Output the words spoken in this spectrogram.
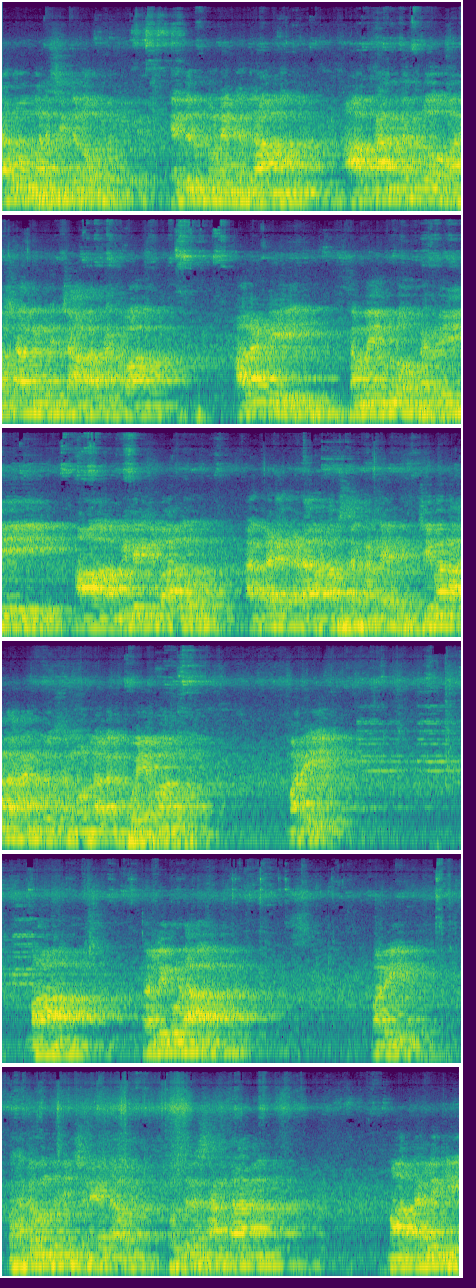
కరువు పరిస్థితిలో ఎదుర్కొనే గ్రామం ఆ ప్రాంతంలో వర్షాలంటే చాలా తక్కువ. అలాంటి సమయంలో ప్రతి ఆ విలేజ్ వాళ్ళు అక్కడెక్కడ వర్షం కంటే జీవనాధారం కోసం ఊళ్ళకి పోయేవాళ్ళు మరి మా తల్లి కూడా మరి భగవంతుని ఇచ్చిన పుత్ర సంతానం మా తల్లికి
